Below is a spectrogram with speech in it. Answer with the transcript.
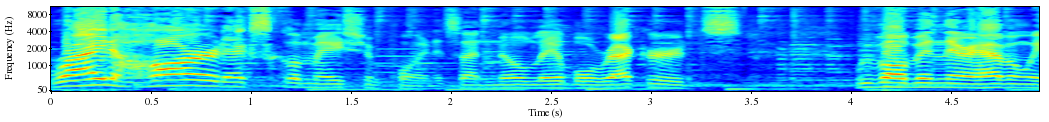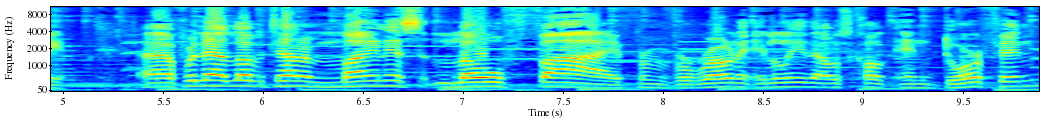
Ride Hard! Exclamation point. It's on No Label Records. We've all been there, haven't we? Uh, for that, Love of Town and Minus Low Five from Verona, Italy. That was called Endorphin.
